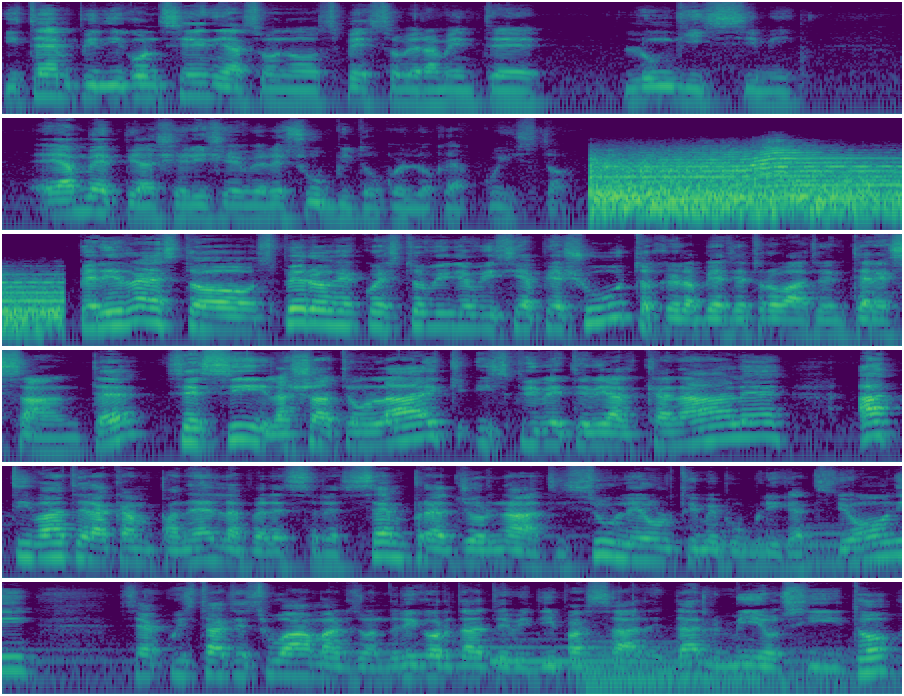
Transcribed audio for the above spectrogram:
i tempi di consegna sono spesso veramente lunghissimi e a me piace ricevere subito quello che acquisto. Per il resto spero che questo video vi sia piaciuto, che lo abbiate trovato interessante. Se sì lasciate un like, iscrivetevi al canale, attivate la campanella per essere sempre aggiornati sulle ultime pubblicazioni. Se acquistate su Amazon ricordatevi di passare dal mio sito,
